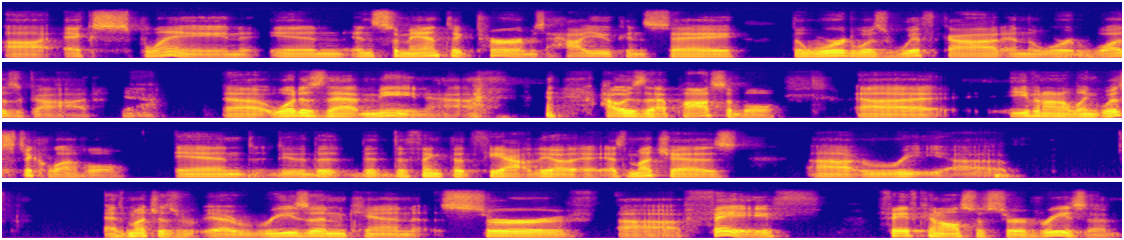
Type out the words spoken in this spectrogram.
uh, explain in, in semantic terms how you can say the word was with God and the word was God. Yeah uh, what does that mean? How is that possible? Uh, even on a linguistic level, and the the, the, think that the, the uh, as much as uh, re, uh, as much as uh, reason can serve faith, faith can also serve reason.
